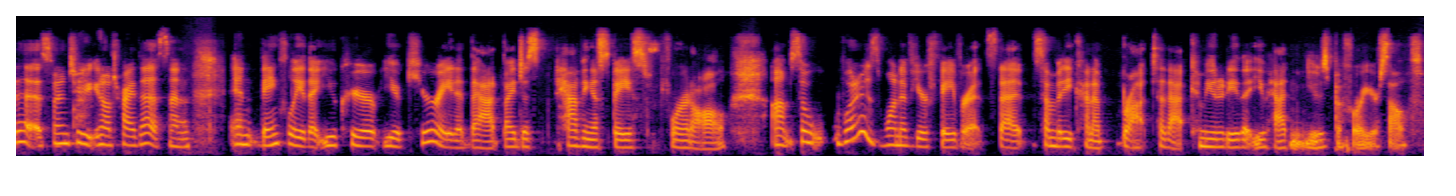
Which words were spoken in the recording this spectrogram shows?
this. Why don't you you know try this? And and thankfully that you cur- you curated that by just having a space for it all. Um, so what is one of your favorites that somebody kind of brought to that community that you hadn't used before yourself?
